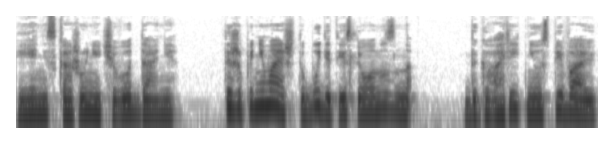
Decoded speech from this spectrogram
и я не скажу ничего Дане. Ты же понимаешь, что будет, если он узна...» Договорить не успеваю.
